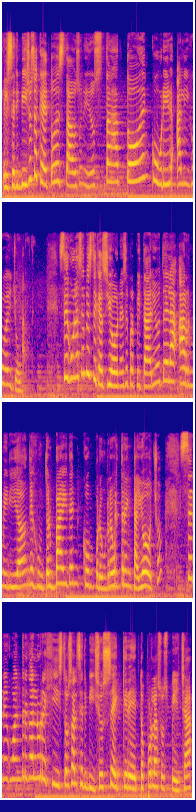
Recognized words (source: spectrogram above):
El Servicio Secreto de Estados Unidos trató de encubrir al hijo de Joe según las investigaciones, el propietario de la armería donde Hunter Biden compró un revólver 38 se negó a entregar los registros al servicio secreto por la sospecha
